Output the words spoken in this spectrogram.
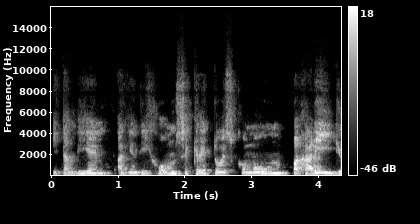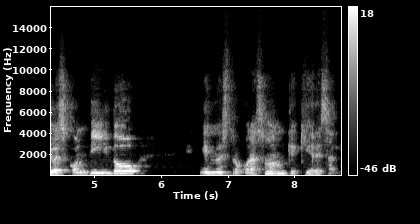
Y también alguien dijo, un secreto es como un pajarillo escondido en nuestro corazón que quiere salir.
